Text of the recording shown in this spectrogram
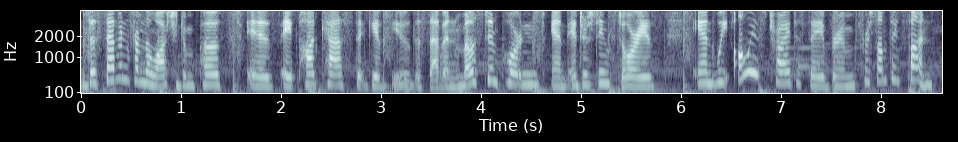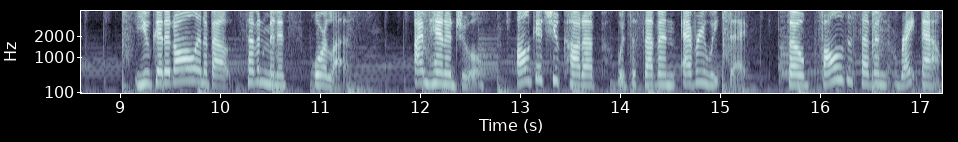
The Seven from the Washington Post is a podcast that gives you the seven most important and interesting stories, and we always try to save room for something fun. You get it all in about seven minutes or less. I'm Hannah Jewell. I'll get you caught up with the seven every weekday. So follow the seven right now.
